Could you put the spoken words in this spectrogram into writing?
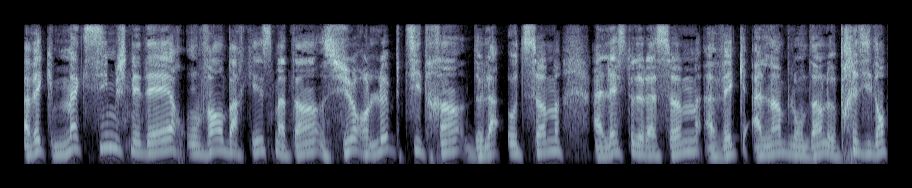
avec Maxime Schneider. On va embarquer ce matin sur le petit train de la Haute-Somme, à l'est de la Somme, avec Alain Blondin, le président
